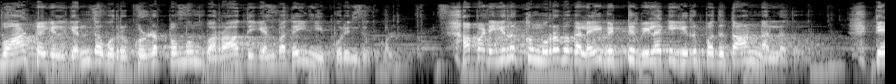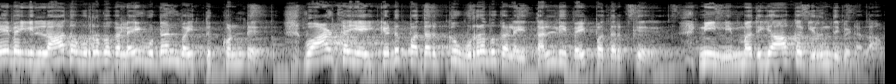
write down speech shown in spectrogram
வாழ்க்கையில் எந்த ஒரு குழப்பமும் வராது என்பதை நீ புரிந்து கொள். அப்படி இருக்கும் உறவுகளை விட்டு விலகி இருப்பது தான் நல்லது. தேவையில்லாத உறவுகளை உடன் வைத்துக்கொண்டு வாழ்க்கையை கெடுப்பதற்கு உறவுகளை தள்ளி வைப்பதற்கு நீ நிம்மதியாக இருந்து விடலாம்.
